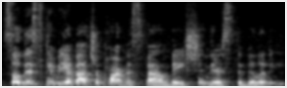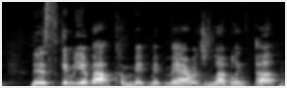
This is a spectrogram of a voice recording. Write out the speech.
So, this can be about your partner's foundation, their stability. This can be about commitment, marriage, leveling up.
